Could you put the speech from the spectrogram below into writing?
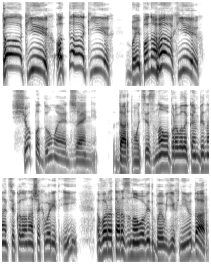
Так їх, отак їх, бий по ногах їх. Що подумає Дженні? Дартмутці знову провели комбінацію коло наших воріт, і воротар знову відбив їхній удар.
